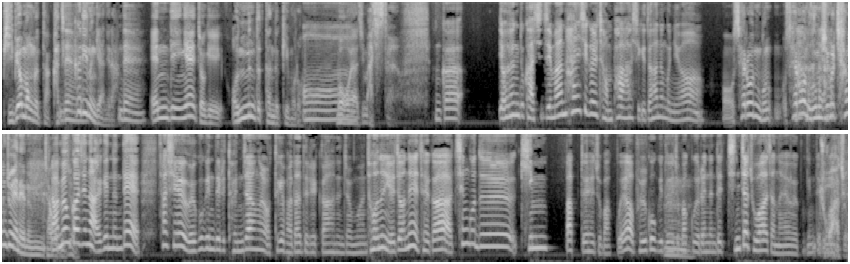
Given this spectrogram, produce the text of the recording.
비벼 먹는 듯한 같이 네. 끓이는 게 아니라 네. 엔딩에 저기 얻는 듯한 느낌으로 어. 먹어야지 맛있어요. 그러니까 여행도 가시지만 한식을 전파하시기도 하는군요. 어, 새로운 문- 새로운 음식을 창조해내는 작업이죠. 라면까지는 알겠는데 사실 외국인들이 된장을 어떻게 받아들일까 하는 점은 저는 예전에 제가 친구들 김 밥도 해줘봤고요, 불고기도 음. 해줘봤고 이랬는데 진짜 좋아하잖아요 외국인들이. 좋아하죠.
